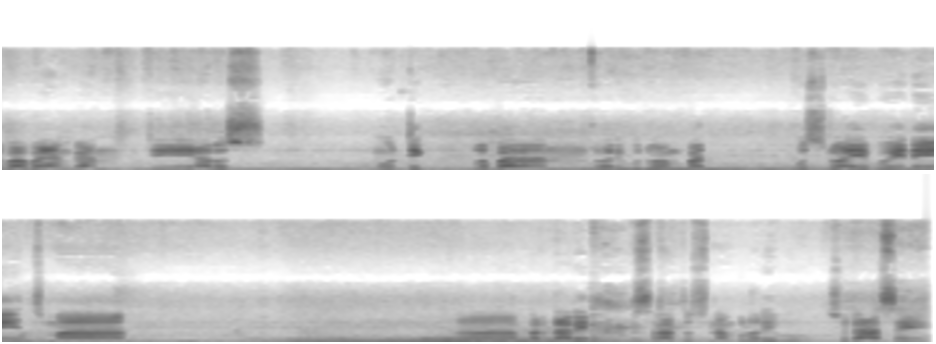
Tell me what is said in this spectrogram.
coba bayangkan di arus mudik lebaran 2024 bus 2 ibu ini cuma uh, bertarif 160.000 sudah AC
